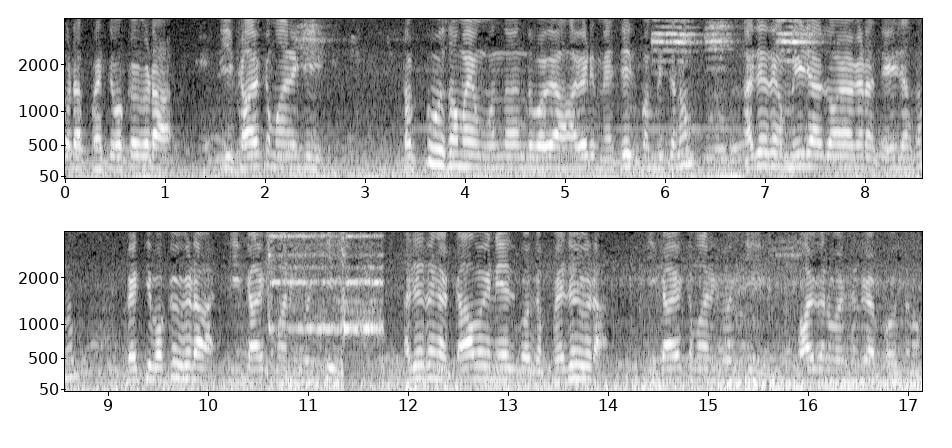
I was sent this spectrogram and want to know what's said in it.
కూడా ప్రతి ఒక్కరు కూడా ఈ కార్యక్రమానికి తక్కువ సమయం ఉన్నందువల్ల ఆల్రెడీ మెసేజ్ పంపించడం అదేవిధంగా మీడియా ద్వారా కూడా తెలియజేస్తున్నాం ప్రతి ఒక్కరు కూడా ఈ కార్యక్రమానికి వచ్చి అదేవిధంగా కావలి నియోజకవర్గ ప్రజలు కూడా ఈ కార్యక్రమానికి వచ్చి పాల్గొనవలసిందిగా కోరుతున్నాం.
